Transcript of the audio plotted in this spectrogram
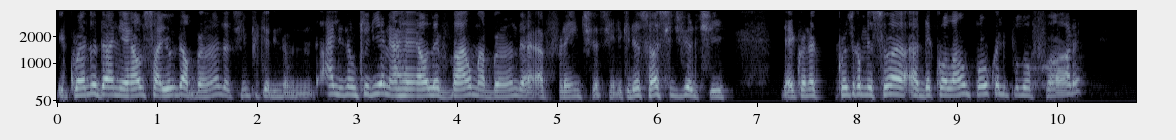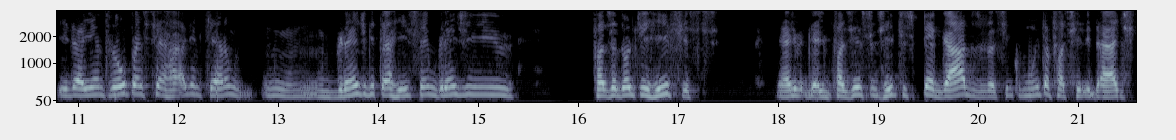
E quando o Daniel saiu da banda, assim, porque ele não, ah, ele não queria na real levar uma banda à frente, assim, ele queria só se divertir. Daí quando a coisa começou a decolar um pouco, ele pulou fora e daí entrou o Panzerhagen, que era um, um, grande guitarrista e um grande fazedor de riffs. Né? Ele, ele, fazia esses riffs pegados assim com muita facilidade.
